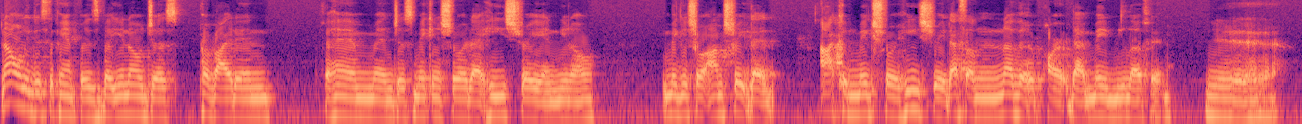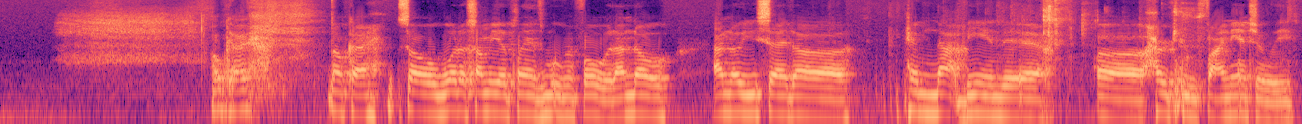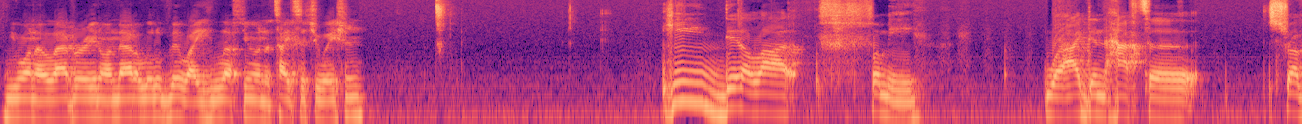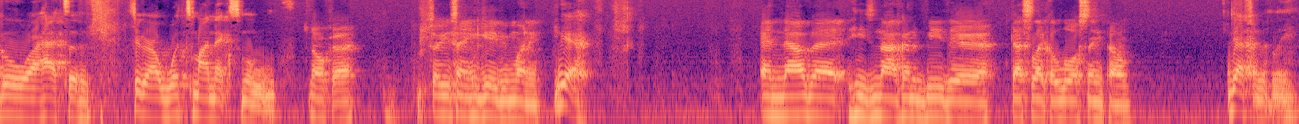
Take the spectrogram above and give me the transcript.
not only just the pampers, but you know, just providing for him and just making sure that he's straight and you know, making sure I'm straight that I could make sure he's straight. That's another part that made me love him. Yeah. Okay. Okay. So what are some of your plans moving forward? I know I know you said uh him not being there uh hurt you financially. You want to elaborate on that a little bit like he left you in a tight situation? he did a lot for me where I didn't have to struggle or I had to figure out what's my next move. Okay. So you're saying he gave you money, Yeah, and now that he's not gonna be there, that's like a lost income. definitely.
